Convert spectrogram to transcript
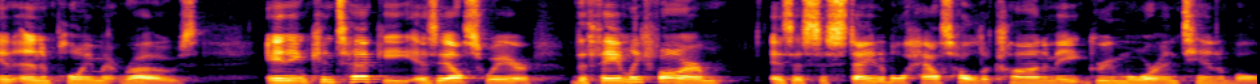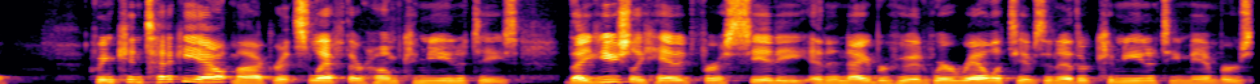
and unemployment rose. And in Kentucky, as elsewhere, the family farm as a sustainable household economy grew more untenable. When Kentucky outmigrants left their home communities, they usually headed for a city and a neighborhood where relatives and other community members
